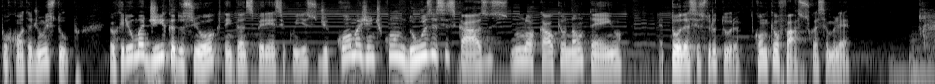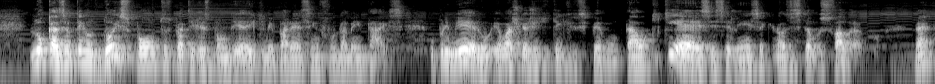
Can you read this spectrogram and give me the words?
por conta de um estupro. Eu queria uma dica do senhor, que tem tanta experiência com isso, de como a gente conduz esses casos num local que eu não tenho é, toda essa estrutura. Como que eu faço com essa mulher? Lucas, eu tenho dois pontos para te responder aí que me parecem fundamentais. O primeiro, eu acho que a gente tem que se perguntar o que, que é essa excelência que nós estamos falando, né?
